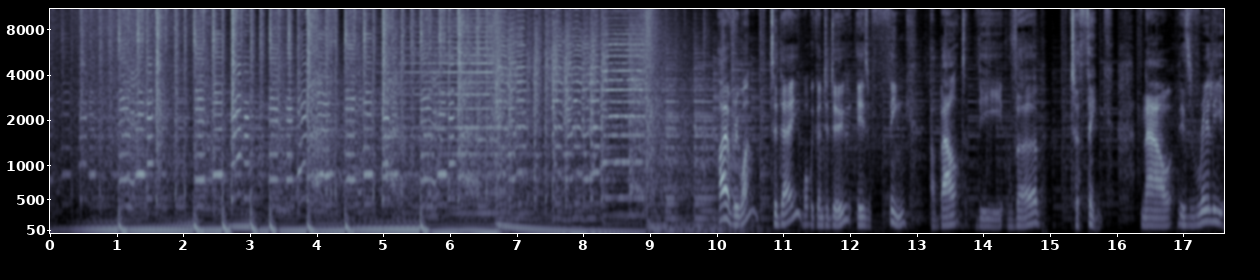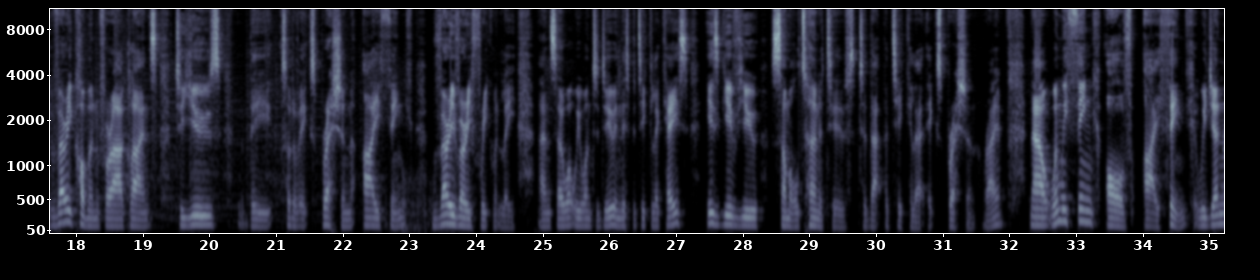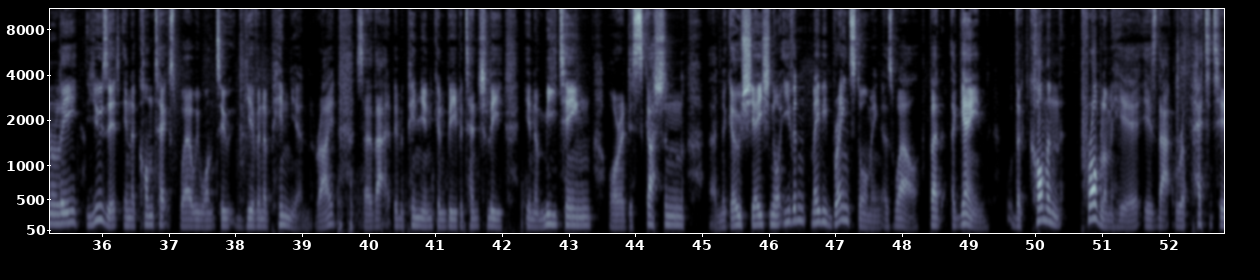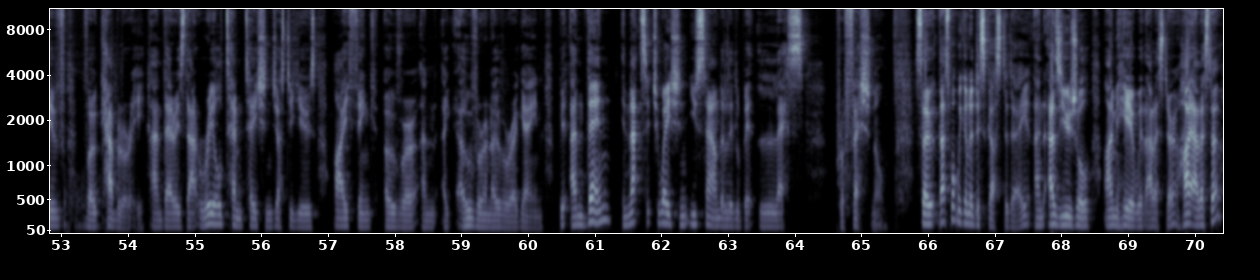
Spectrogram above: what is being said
Hi, everyone. Today, what we're going to do is think about the verb to think. Now, it's really very common for our clients to use the sort of expression I think very, very frequently. And so, what we want to do in this particular case is give you some alternatives to that particular expression, right? Now, when we think of I think, we generally use it in a context where we want to give an opinion, right? So, that opinion can be potentially in a meeting or a discussion uh, negotiation, or even maybe brainstorming as well. But again, the common problem here is that repetitive vocabulary and there is that real temptation just to use i think over and over and over again. And then in that situation you sound a little bit less professional. So that's what we're going to discuss today. And as usual i'm here with alastair. Hi alastair.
